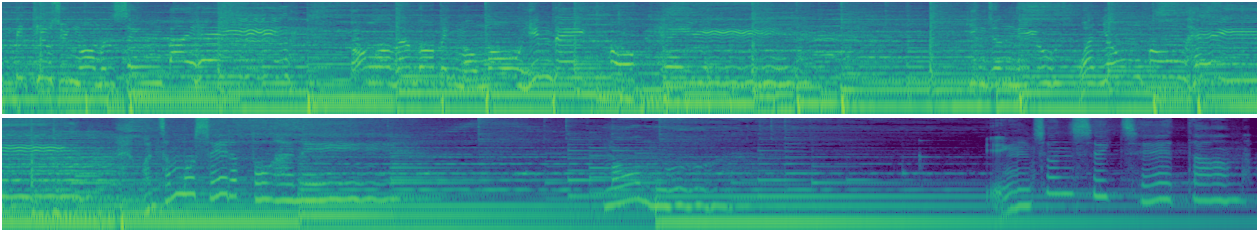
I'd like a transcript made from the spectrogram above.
不必挑选我们成败戏。当我两个并无冒险的福气，见尽了云涌风起。怎么舍得放下你？我们仍珍惜这啖。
